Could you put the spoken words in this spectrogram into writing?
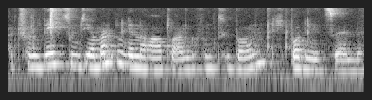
hat schon einen Weg zum Diamantengenerator angefangen zu bauen. Ich baue den jetzt zu Ende.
